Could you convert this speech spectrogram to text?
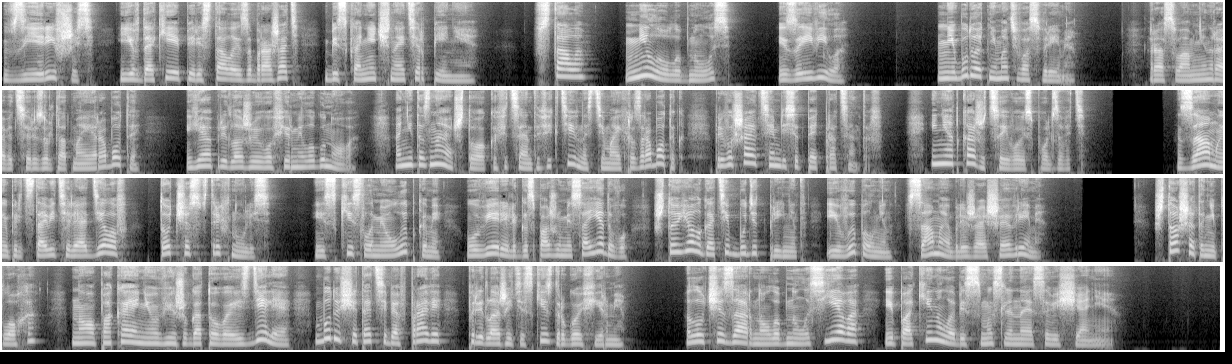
Взъярившись, Евдокия перестала изображать бесконечное терпение. Встала, мило улыбнулась и заявила. «Не буду отнимать у вас время. Раз вам не нравится результат моей работы, я предложу его фирме Лагунова. Они-то знают, что коэффициент эффективности моих разработок превышает 75%, и не откажутся его использовать». Замы и представители отделов тотчас встряхнулись и с кислыми улыбками уверили госпожу Мясоедову, что ее логотип будет принят и выполнен в самое ближайшее время. Что ж, это неплохо, но пока я не увижу готовое изделие, буду считать себя вправе предложить эскиз другой фирме. Лучезарно улыбнулась Ева и покинула бессмысленное совещание.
